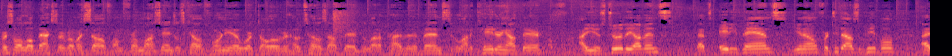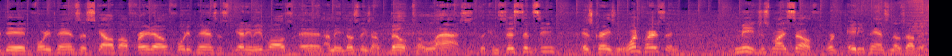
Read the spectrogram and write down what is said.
first of all, a little backstory about myself. I'm from Los Angeles, California. Worked all over hotels out there. Did a lot of private events. Did a lot of catering out there. I used two of the ovens. That's 80 pans, you know, for 2,000 people. I did 40 pans of scallop Alfredo, 40 pans of spaghetti meatballs, and I mean, those things are built to last. The consistency is crazy. One person, me, just myself, worked 80 pans in those ovens.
